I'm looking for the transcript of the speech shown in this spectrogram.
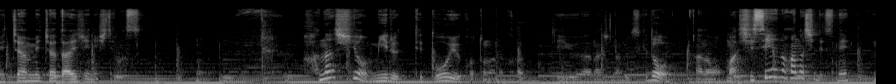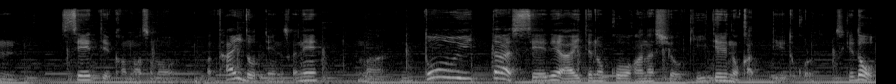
めちゃめちゃ大事にしてます、うん、話を見るってどういうことなのかっていう話なんですけどあの、まあ、姿勢の話ですね、うん、姿勢っていうか、まあ、その態度っていうんですかね。まあ、どういった姿勢で相手のこう話を聞いてるのかっていうところなんですけど、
